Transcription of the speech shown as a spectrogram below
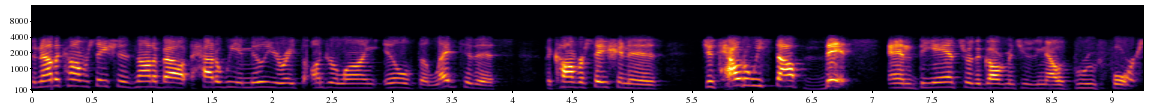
So now the conversation is not about how do we ameliorate the underlying ills that led to this. The conversation is just how do we stop this? And the answer the government's using now is brute force.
